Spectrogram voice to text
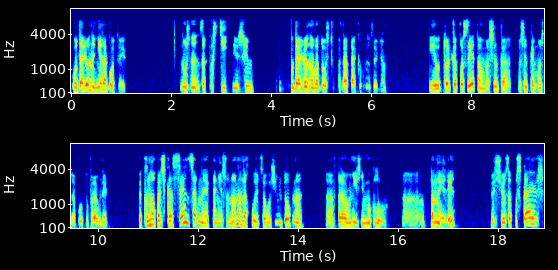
удаленно не работает. Нужно запустить режим удаленного доступа, да, так его назовем. И вот только после этого машинка, машинкой можно будет управлять. Кнопочка сенсорная, конечно, но она находится очень удобно а, в правом нижнем углу а, панели. То есть ее запускаешь,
